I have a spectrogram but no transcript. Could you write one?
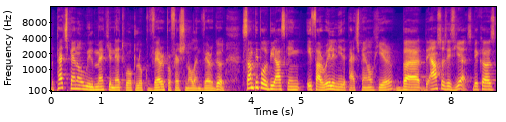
The patch panel will make your network look very professional and very good. Some people will be asking if I really need a patch panel here, but the answer is yes, because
